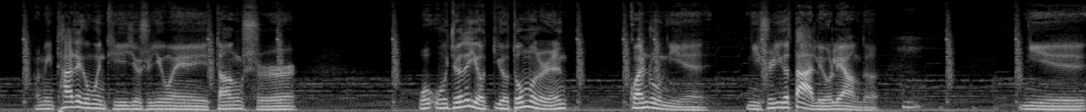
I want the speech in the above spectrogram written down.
I mean，他这个问题就是因为当时，我我觉得有有多么的人关注你，你是一个大流量的，嗯，你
